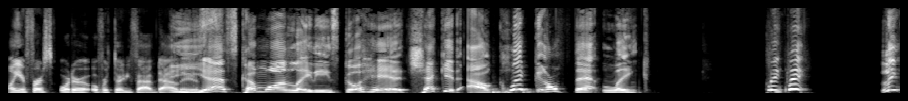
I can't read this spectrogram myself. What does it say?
on your first order over $35. Yes, come on, ladies. Go ahead. Check it out. Click off that link. Click, click. Link,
